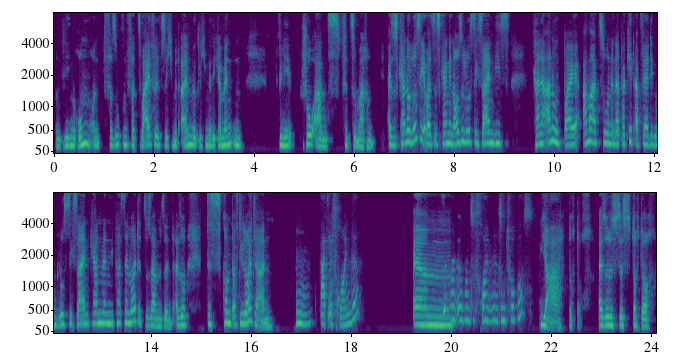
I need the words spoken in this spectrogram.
und liegen rum und versuchen verzweifelt, sich mit allen möglichen Medikamenten für die Show abends fit zu machen. Also es kann doch lustig, aber es kann genauso lustig sein, wie es keine Ahnung, bei Amazon in der Paketabfertigung lustig sein kann, wenn die passenden Leute zusammen sind. Also das kommt auf die Leute an. Mhm. Wart ihr Freunde? Ähm, Wird man irgendwann zu Freunden in so einem Tourbus? Ja, doch, doch. Also das ist doch, doch.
